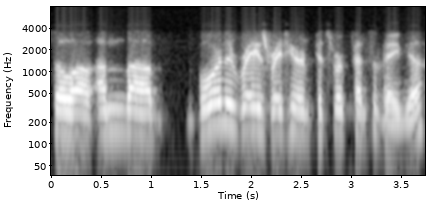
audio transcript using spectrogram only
so uh, I'm uh, born and raised right here in Pittsburgh, Pennsylvania.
